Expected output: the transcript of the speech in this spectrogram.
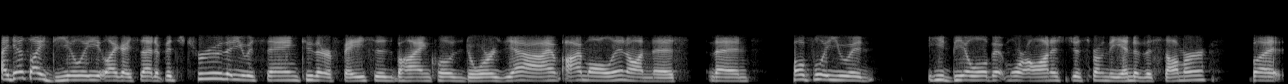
I guess ideally, like I said, if it's true that he was saying to their faces behind closed doors, yeah, I'm I'm all in on this, then hopefully you would he'd be a little bit more honest just from the end of the summer. But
